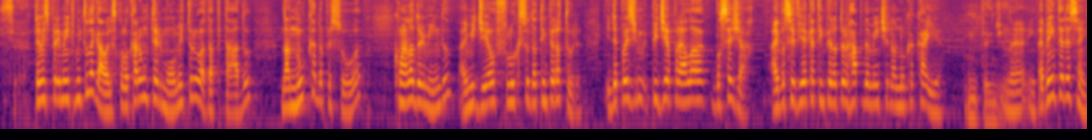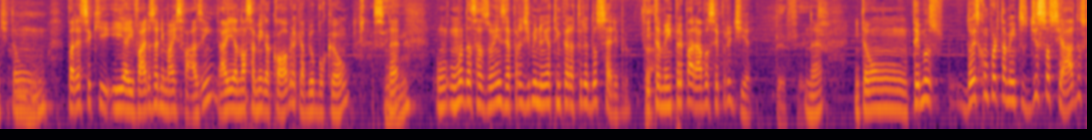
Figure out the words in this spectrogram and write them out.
Certo. Tem um experimento muito legal. Eles colocaram um termômetro adaptado na nuca da pessoa, com ela dormindo, aí media o fluxo da temperatura. E depois de- pedia para ela bocejar. Aí você via que a temperatura rapidamente na nuca caía. Entendi. Né? É bem interessante. Então, Uhum. parece que. E aí vários animais fazem. Aí a nossa amiga cobra, que abriu o bocão. Sim. Né? Um- uma das razões é para diminuir a temperatura do cérebro. Tá. E também preparar você para o dia. Perfeito. Né? Então, temos dois comportamentos dissociados,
